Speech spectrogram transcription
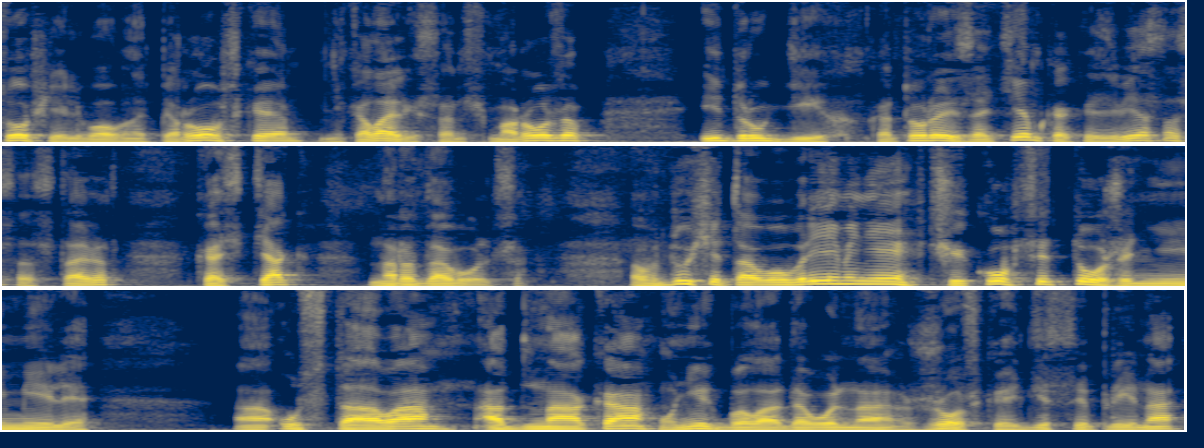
Софья Львовна Перовская, Николай Александрович Морозов и других, которые затем, как известно, составят костяк народовольцев. В духе того времени чайковцы тоже не имели устава, однако у них была довольно жесткая дисциплина,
